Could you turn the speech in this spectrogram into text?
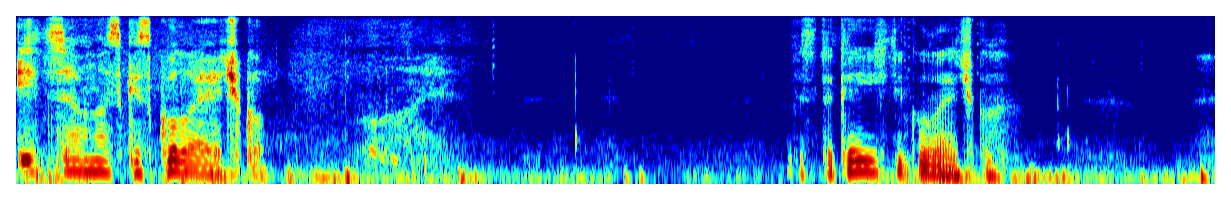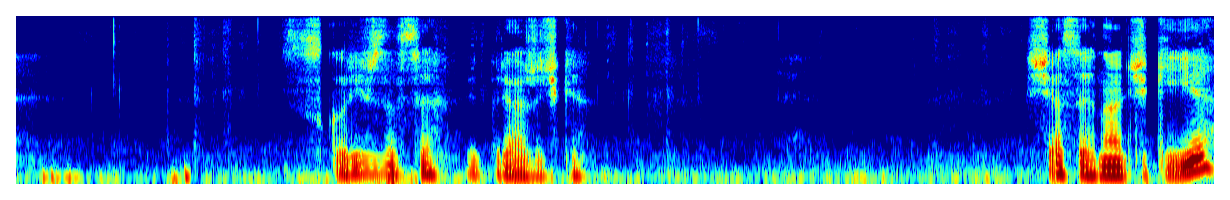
І це у нас кисколечко. Ось таке їхнє колечко. Скоріш за все від пряжечки. Ще сигнальчики є,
